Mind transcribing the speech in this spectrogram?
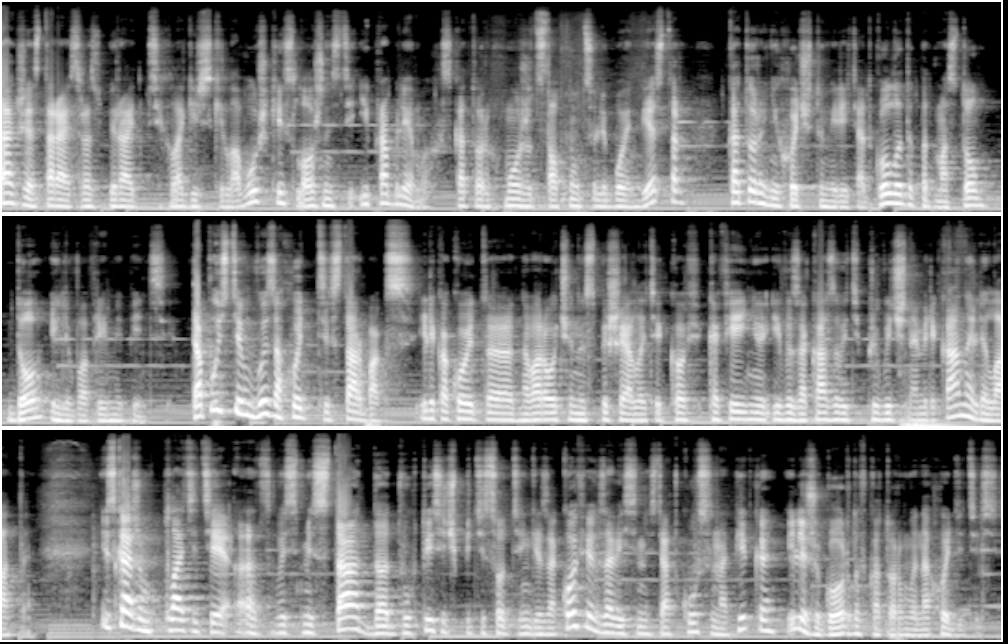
Также я стараюсь разбирать психологические ловушки, сложности и проблемы, с которых может столкнуться любой инвестор, который не хочет умереть от голода под мостом до или во время пенсии. Допустим, вы заходите в Starbucks или какой-то навороченный специалити кофейню и вы заказываете привычный американо или латте – и, скажем, платите от 800 до 2500 тенге за кофе, в зависимости от вкуса напитка или же города, в котором вы находитесь.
